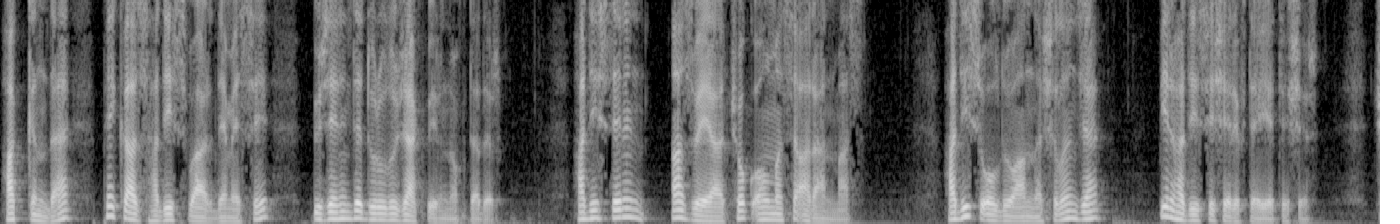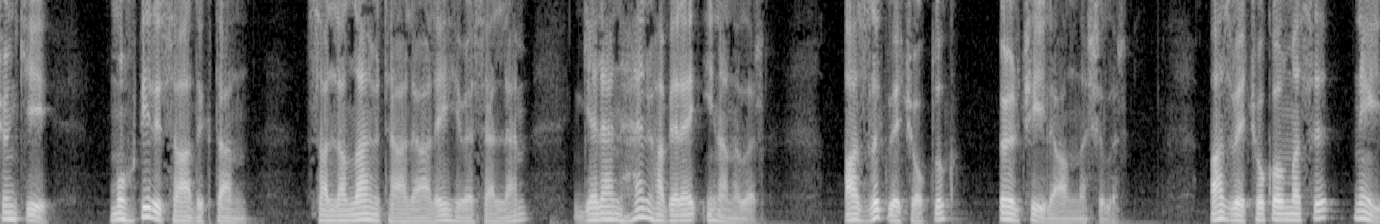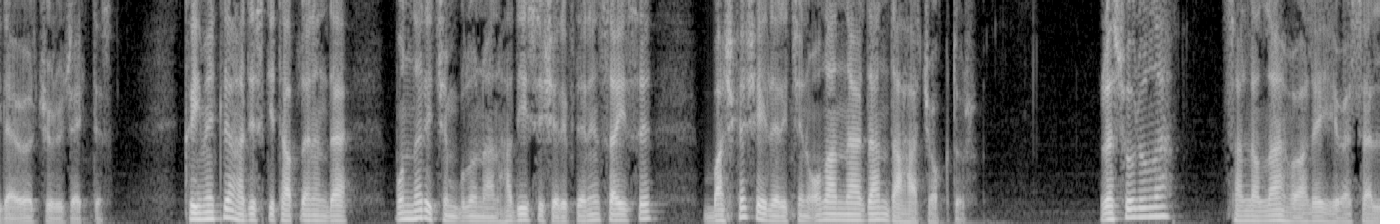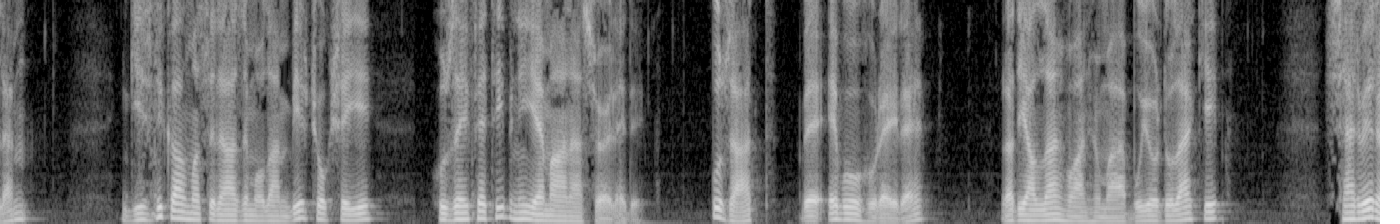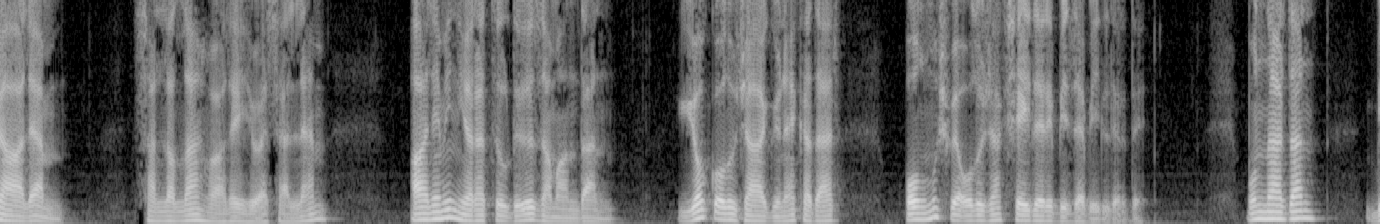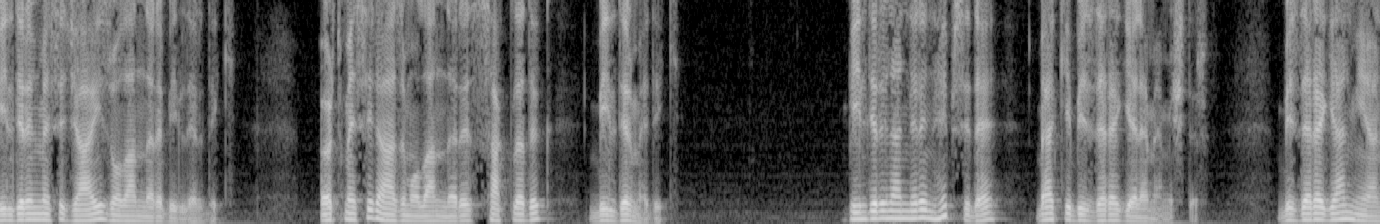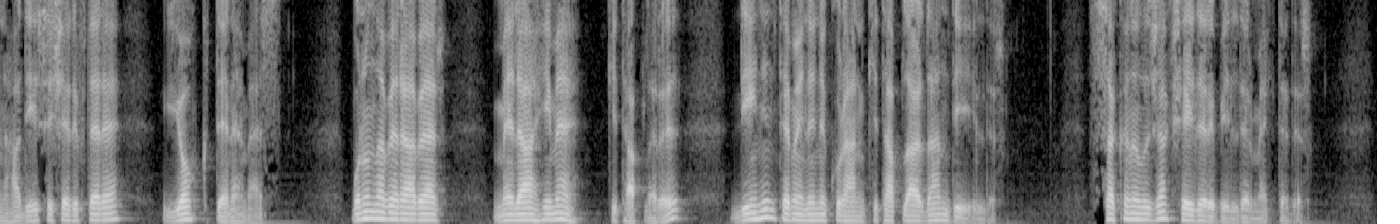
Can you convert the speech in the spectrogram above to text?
Hakkında pek az hadis var demesi üzerinde durulacak bir noktadır. Hadislerin az veya çok olması aranmaz. Hadis olduğu anlaşılınca bir hadisi şerifte yetişir. Çünkü muhbir-i sadıktan sallallahu teala aleyhi ve sellem gelen her habere inanılır. Azlık ve çokluk ölçü ile anlaşılır. Az ve çok olması ne ile ölçülecektir? Kıymetli hadis kitaplarında bunlar için bulunan hadisi şeriflerin sayısı başka şeyler için olanlardan daha çoktur. Resulullah sallallahu aleyhi ve sellem gizli kalması lazım olan birçok şeyi Huzeyfet İbni Yeman'a söyledi. Bu zat ve Ebu Hureyre radıyallahu anhuma buyurdular ki Server alem sallallahu aleyhi ve sellem alemin yaratıldığı zamandan yok olacağı güne kadar olmuş ve olacak şeyleri bize bildirdi. Bunlardan bildirilmesi caiz olanları bildirdik. Örtmesi lazım olanları sakladık, bildirmedik. Bildirilenlerin hepsi de belki bizlere gelememiştir. Bizlere gelmeyen hadisi şeriflere yok denemez. Bununla beraber melahime kitapları dinin temelini kuran kitaplardan değildir. Sakınılacak şeyleri bildirmektedir.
